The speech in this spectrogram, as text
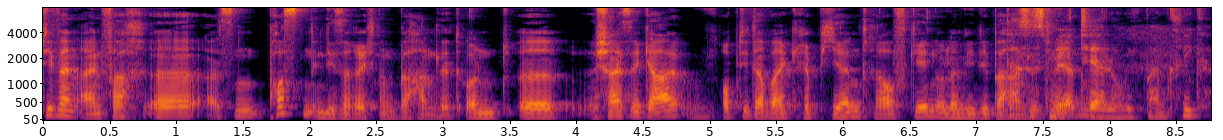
die werden einfach äh, als ein Posten in dieser Rechnung behandelt. Und äh, scheißegal, ob die dabei krepieren, draufgehen oder wie die behandelt werden. Das ist Militärlogik beim Krieg.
